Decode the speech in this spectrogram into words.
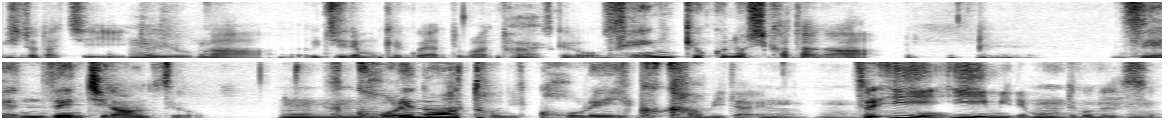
人たちというか、うちでも結構やってもらってるんですけど、選曲の仕方が全然違うんですよ。これの後にこれ行くかみたいな。それいい、いい意味でもってことですよ。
